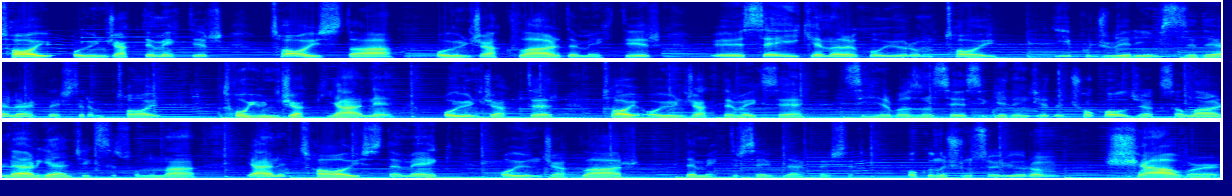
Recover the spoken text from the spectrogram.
Toy oyuncak demektir. Toys da oyuncaklar demektir. Ee, S'yi kenara koyuyorum. Toy ipucu vereyim size değerli arkadaşlarım. Toy toyuncak yani oyuncaktır. Toy oyuncak demekse sihirbazın sesi gelince de çok olacaksa larler gelecekse sonuna yani toys demek oyuncaklar demektir sevgili arkadaşlar. Okunuşunu söylüyorum. Shower.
